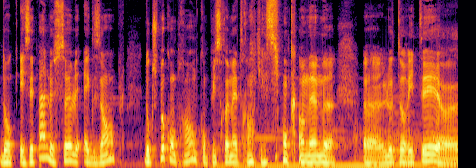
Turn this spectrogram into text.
Donc, et c'est pas le seul exemple. Donc, je peux comprendre qu'on puisse remettre en question quand même euh, euh l'autorité euh,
